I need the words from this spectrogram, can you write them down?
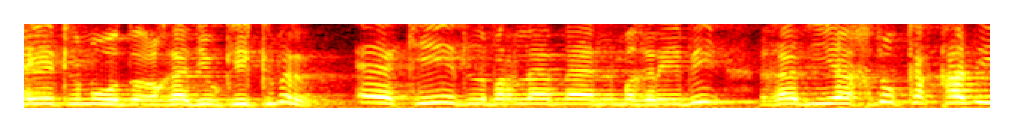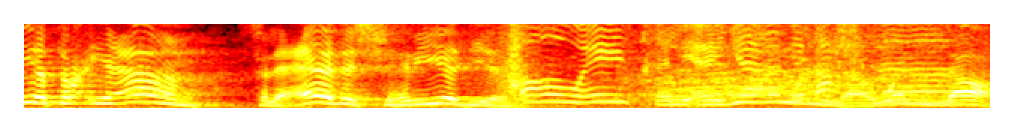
وحيت الموضوع غادي وكيكبر. أكيد البرلمان المغربي غادي ياخذو كقضية رأي عام في العادة الشهرية ديالو. Always خلي ايامك ولا أحلى ولا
